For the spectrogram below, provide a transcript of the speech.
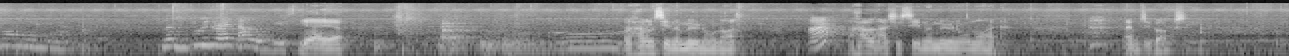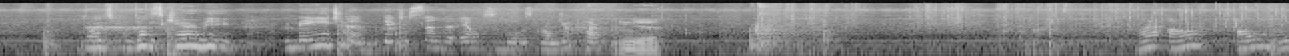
god. Let's do it right now, obviously. Yeah, yeah. Oh. I haven't seen the moon all night. Huh? I haven't actually seen the moon all night. Empty box. Don't, don't scare me. Imagine they just sent the empty box from Jakarta. Yeah. I, I, I don't know.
